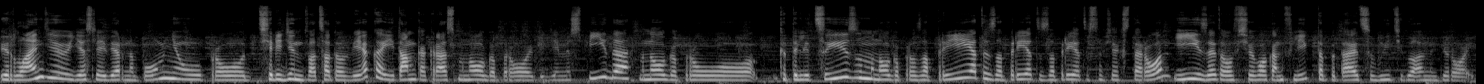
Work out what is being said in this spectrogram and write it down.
Ирландию, если я верно помню, про середину 20 века, и там как раз много про эпидемию СПИДа, много про католицизм, много про запреты, запреты, запреты со всех сторон, и из этого всего конфликта пытается выйти главный герой.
